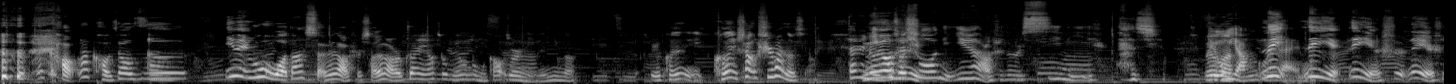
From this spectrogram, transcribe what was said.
那考那考教资，嗯因为如果我当小学老师，小学老师专业要求没有那么高，就是你的那个，就是可能你可能你上师范就行，但是没你要求你说你音乐老师都是悉尼大学 没有留洋过那来的那也那也是那也是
